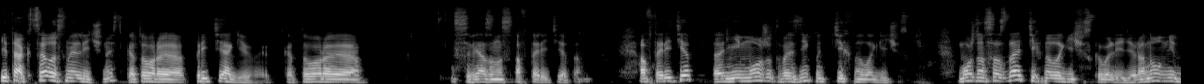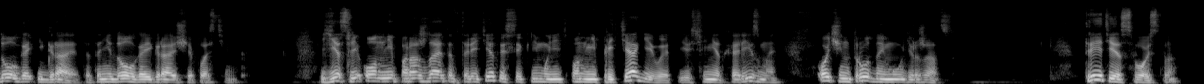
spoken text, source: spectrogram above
Итак, целостная личность, которая притягивает, которая связано с авторитетом. Авторитет э, не может возникнуть технологически. Можно создать технологического лидера, но он недолго играет. Это недолго играющая пластинка. Если он не порождает авторитет, если к нему не, он не притягивает, если нет харизмы, очень трудно ему удержаться. Третье свойство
